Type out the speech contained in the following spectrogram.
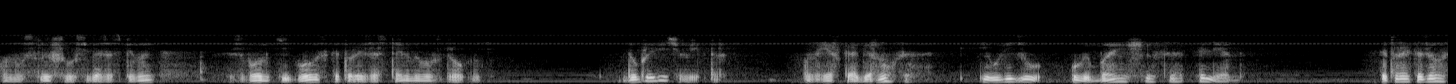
он услышал у себя за спиной звонкий голос, который заставил его вздрогнуть. «Добрый вечер, Виктор». Он резко обернулся и увидел улыбающуюся Элен, которая, казалось,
